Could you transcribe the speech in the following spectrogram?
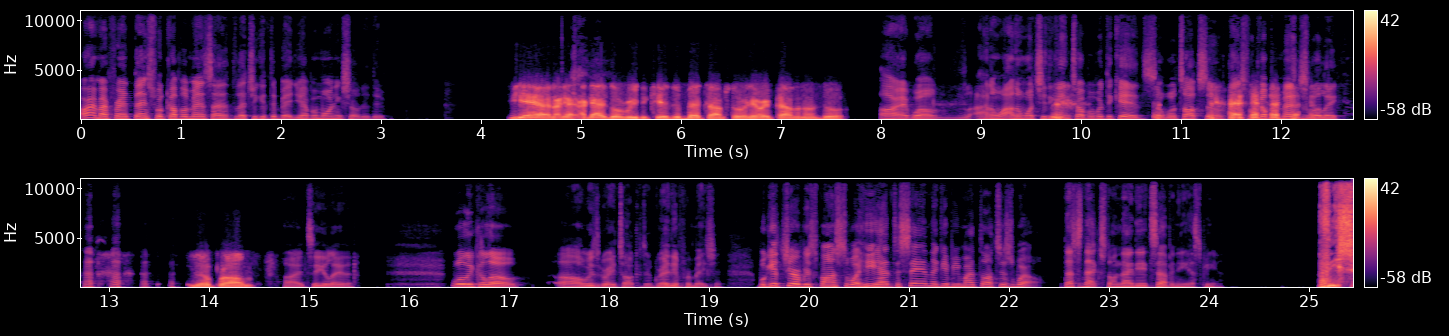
All right, my friend. Thanks for a couple of minutes. I'll let you get to bed. You have a morning show to do. Yeah, and I got I got to go read the kids a bedtime story. They're already pounding on the door. All right. Well, I don't I don't want you to get in trouble with the kids, so we'll talk soon. Thanks for a couple of minutes, Willie. no problem. All right. See you later. Willie Colon. Always great talking to him. Great information. We'll get your response to what he had to say, and then give you my thoughts as well. That's next on 98.7 ESPN. This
